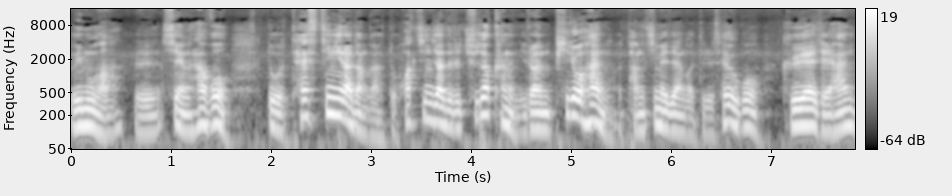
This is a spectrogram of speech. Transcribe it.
의무화를 시행을 하고 또 테스팅이라던가 또 확진자들을 추적하는 이런 필요한 방침에 대한 것들을 세우고 그에 대한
